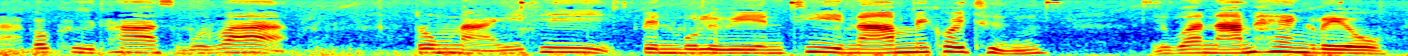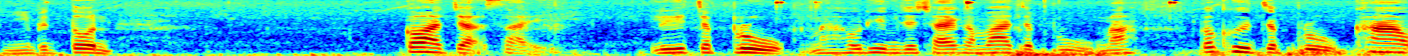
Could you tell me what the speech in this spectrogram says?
นะก็คือถ้าสมมติว่าตรงไหนที่เป็นบริเวณที่น้ำไม่ค่อยถึง หรือว่าน้ำแห้งเร็วอย่างนี้เป็นต้น ก็จะใส่ หรือจะปลูกนะเขาทีมจะใช้คำว่าจะปลูกเนาะก็คือจะปลูกข้าว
